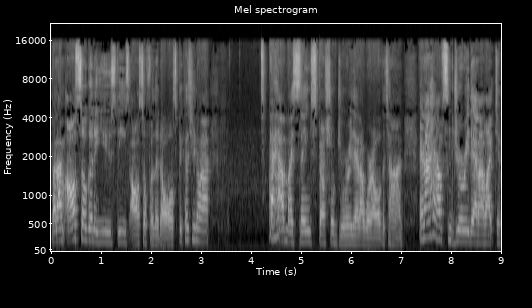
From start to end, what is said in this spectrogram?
But I'm also going to use these also for the dolls. Because, you know, I, I have my same special jewelry that I wear all the time. And I have some jewelry that I like to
